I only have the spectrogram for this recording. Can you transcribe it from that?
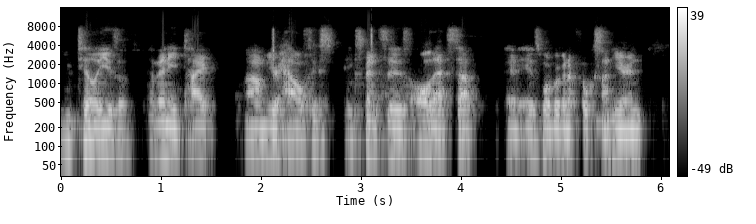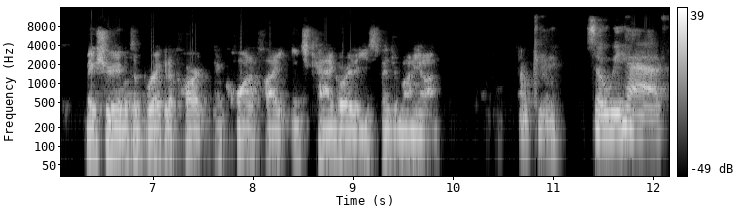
utilities of, of any type, um, your health ex- expenses, all that stuff is what we're going to focus on here and make sure you're able to break it apart and quantify each category that you spend your money on. Okay. So we have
